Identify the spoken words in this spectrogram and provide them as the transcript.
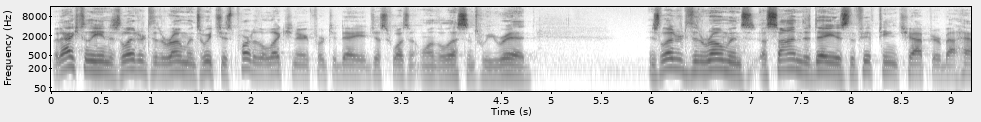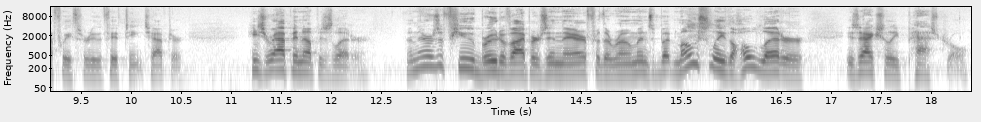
But actually, in his letter to the Romans, which is part of the lectionary for today, it just wasn't one of the lessons we read. His letter to the Romans, assigned today is the 15th chapter, about halfway through the 15th chapter. He's wrapping up his letter. And there's a few brood of vipers in there for the Romans, but mostly the whole letter is actually pastoral.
